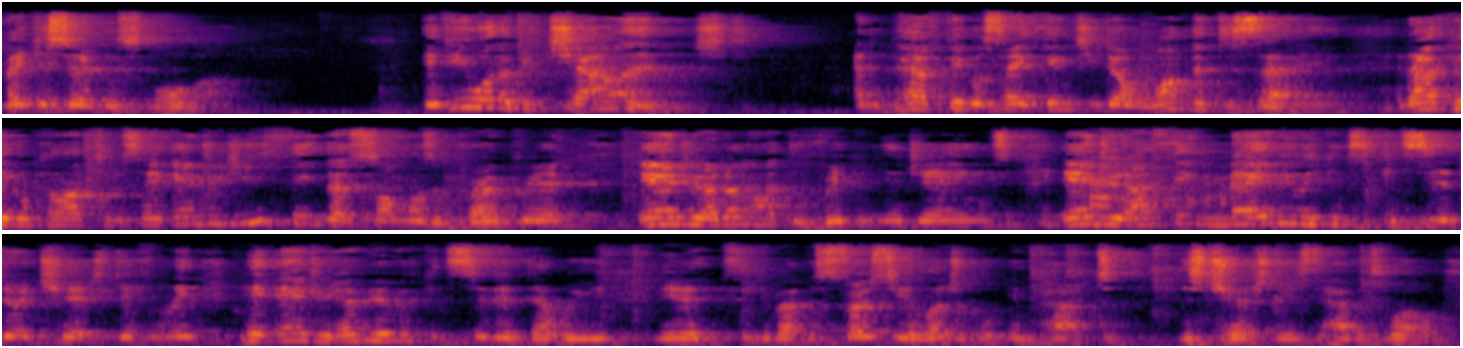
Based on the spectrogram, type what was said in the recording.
Make your circle smaller. If you want to be challenged and have people say things you don't want them to say, and have people come up to you and say, Andrew, do you think that song was appropriate? Andrew, I don't like the rip in your jeans. Andrew, I think maybe we can consider doing church differently. Hey, Andrew, have you ever considered that we need to think about the sociological impact this church needs to have as well?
